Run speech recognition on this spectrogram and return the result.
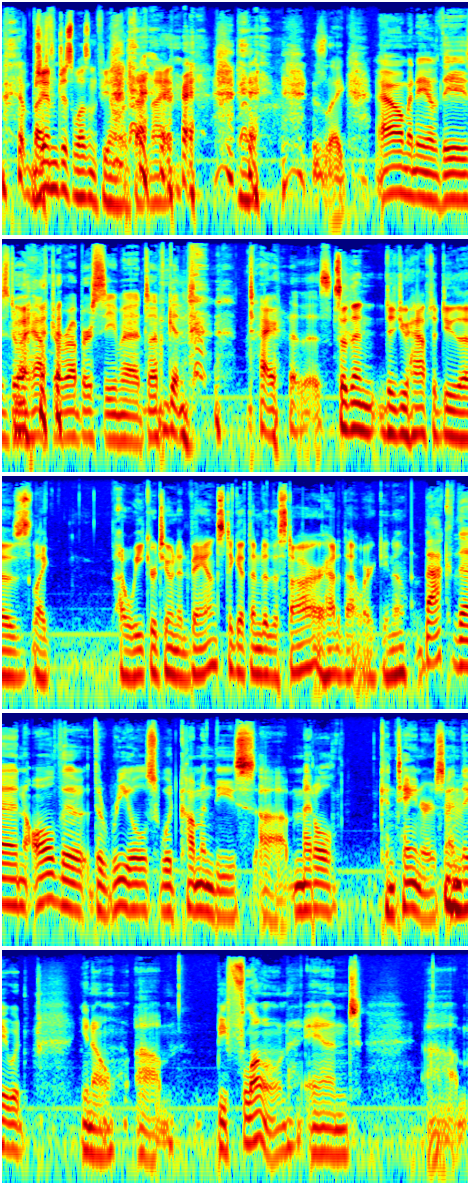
but- Jim just wasn't feeling it that night. it's like, how many of these do I have to rubber cement? I'm getting tired of this. So then, did you have to do those like a week or two in advance to get them to the star, or how did that work? Do you know? Back then, all the the reels would come in these uh, metal containers, and they would, you know, um, be flown, and um,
